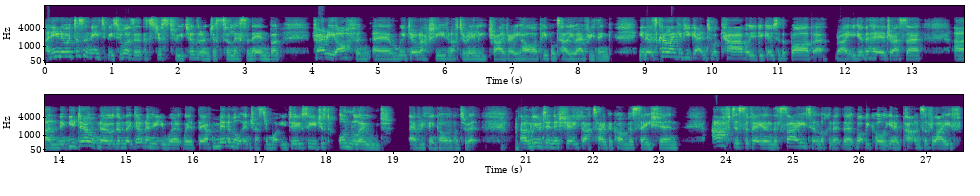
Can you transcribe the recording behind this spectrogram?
and you know, it doesn't need to be to us; it's just to each other and just to listen in. But very often, um, we don't actually even have to really try very hard. People tell you everything. You know, it's kind of like if you get into a cab or you go to the barber, right? You go to the hairdresser, and you don't know them; they don't know who you work with. They have minimal interest in what you do, so you just unload everything onto it. and we would initiate that type of conversation after surveilling the site and looking at the what we call, you know, patterns of life.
